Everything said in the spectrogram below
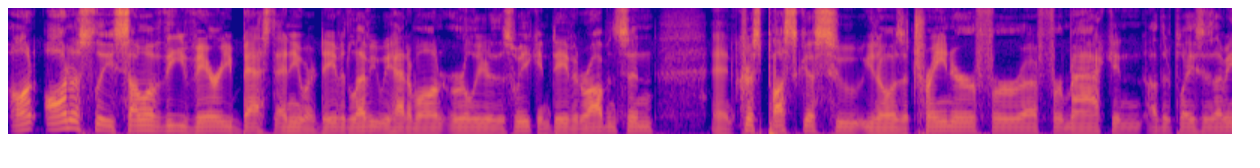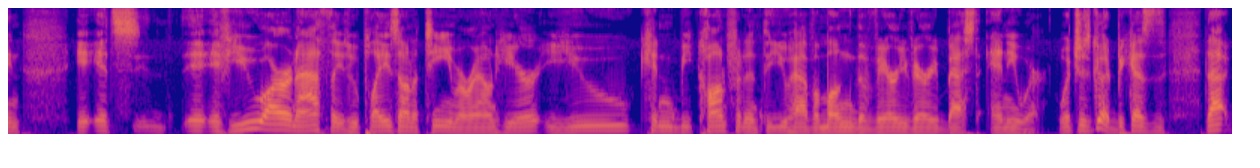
on, honestly, some of the very best anywhere. David Levy, we had him on earlier this week, and David Robinson, and Chris Puskas, who you know is a trainer for uh, for Mac and other places. I mean, it's if you are an athlete who plays on a team around here, you can be confident that you have among the very very best anywhere, which is good because that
